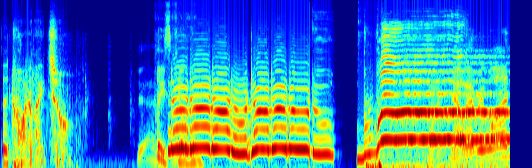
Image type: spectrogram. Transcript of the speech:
the Twilight Zone. Yeah, Please kill him. All right, now, everyone,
